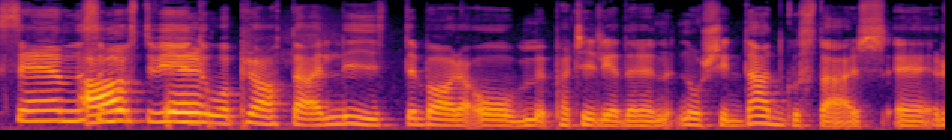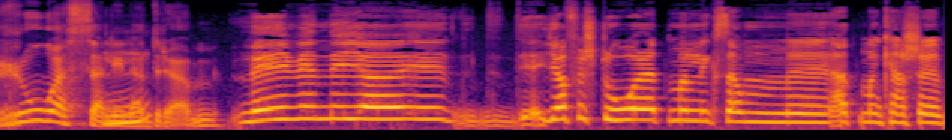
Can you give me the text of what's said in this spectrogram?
Sen så Ja, måste vi eh. då prata lite bara om partiledaren Nooshi Dadgostars eh, rosa Mm. lilla dröm. Nej, men jag, eh, jag förstår att man liksom eh, att man kanske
